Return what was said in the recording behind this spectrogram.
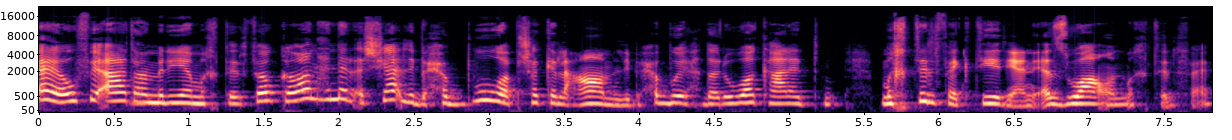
إيه وفئات عمرية مختلفة. وكمان هن الأشياء اللي بحبوها بشكل عام اللي بحبوا يحضروها كانت مختلفة كتير يعني أذواقهم مختلفة.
